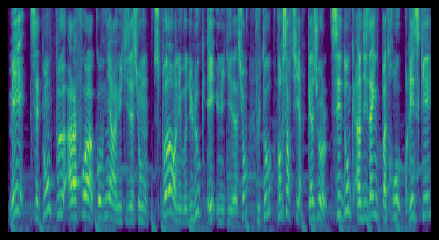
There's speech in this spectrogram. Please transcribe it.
mais cette montre peut à la fois convenir à une utilisation sport au niveau du look et une utilisation plutôt pour sortir, casual. C'est donc un design pas trop risqué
